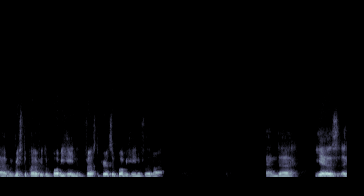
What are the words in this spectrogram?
uh, with Mr. Perfect and Bobby Heenan, first appearance of Bobby Heenan for the night. And uh, yeah, there's uh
